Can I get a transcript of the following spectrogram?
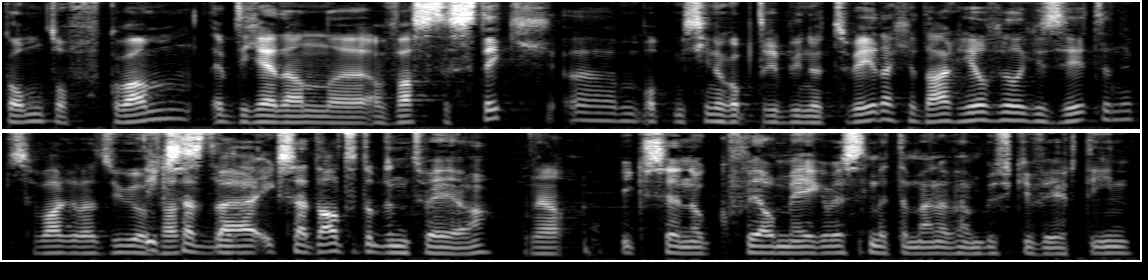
komt of kwam, heb jij dan een vaste stick? Ehm, op, misschien nog op tribune 2, dat je daar heel veel gezeten hebt? Waar dat u ik, zat bij, ik zat altijd op de 2, ja. ja. Ik ben ook veel mee geweest met de mannen van Buske 14.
